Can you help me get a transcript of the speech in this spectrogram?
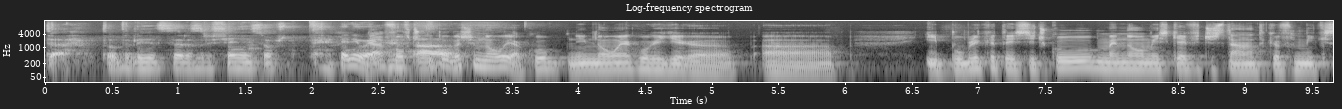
Да, то дали са разрешени изобщо. Anyway, Да, в Овчето беше много яко. И много яко реагира. А, и публиката и всичко, мен много ми изкефи, че стана такъв микс.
